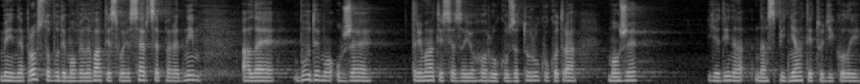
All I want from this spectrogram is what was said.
ми не просто будемо виливати своє серце перед Ним, але будемо уже триматися за Його руку, за ту руку, котра може єдина нас підняти тоді, коли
